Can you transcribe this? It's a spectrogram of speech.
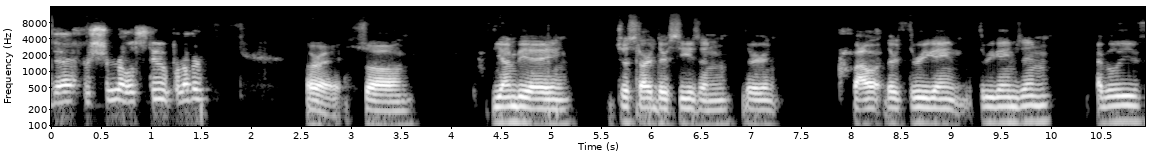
Yeah, for sure. Let's do it, brother. All right. So the NBA just started their season. They're about they're three game three games in, I believe.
